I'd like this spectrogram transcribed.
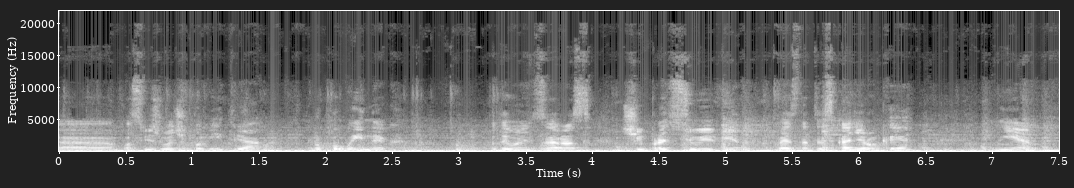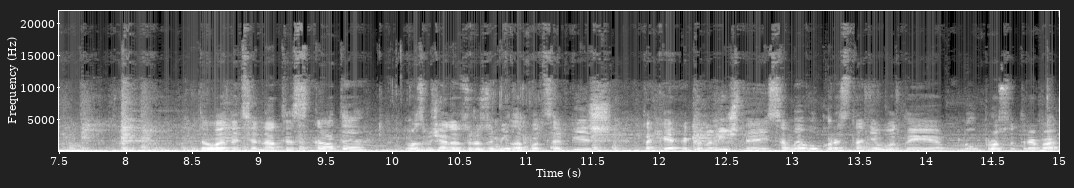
е, освіжувач повітря, рукомийник. Подивимось зараз, чи працює він без натискання руки. Ні. Доведеться натискати. Ну, звичайно, зрозуміло, бо це більш таке економічне і саме використання води. Ну, просто треба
